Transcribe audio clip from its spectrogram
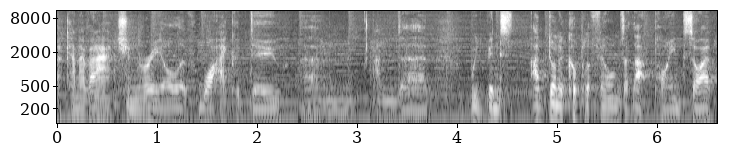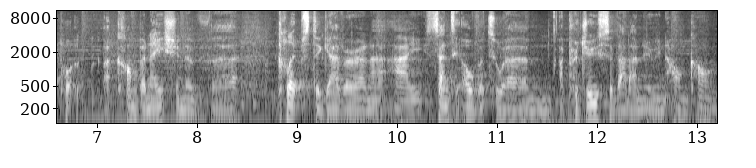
a kind of an action reel of what I could do, um, and uh, we'd been I'd done a couple of films at that point, so I put a, a combination of uh, clips together and I, I sent it over to um, a producer that I knew in Hong Kong.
